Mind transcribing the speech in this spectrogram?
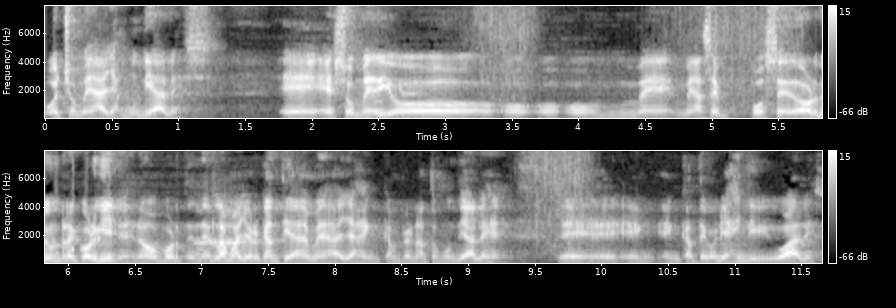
ocho medallas mundiales. Eh, eso me dio o, o- o me, me hace poseedor de un récord Guinness, ¿no? Por tener la mayor cantidad de medallas en campeonatos mundiales eh, en, en categorías individuales.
